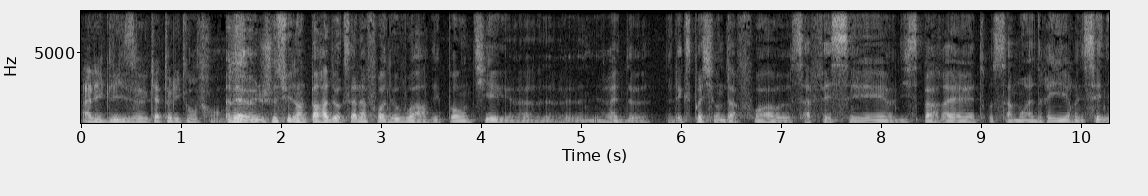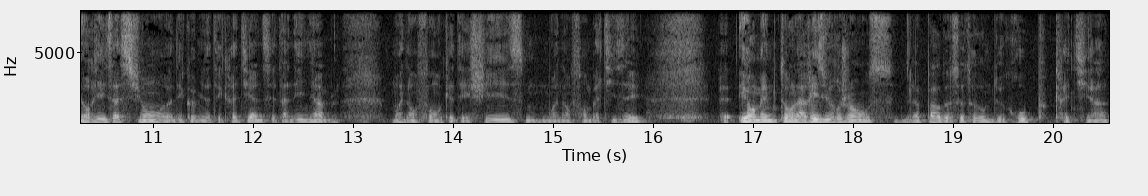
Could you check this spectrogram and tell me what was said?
à, l'Église catholique en France? Eh Je suis dans le paradoxe à la fois de voir des pans entiers euh, de, l'expression de la foi euh, s'affaisser, disparaître, s'amoindrir, une seniorisation des communautés chrétiennes, c'est indéniable. Moins d'enfants au catéchisme, moins d'enfants baptisés. Et en même temps la résurgence de la part d'un certain nombre de groupes chrétiens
